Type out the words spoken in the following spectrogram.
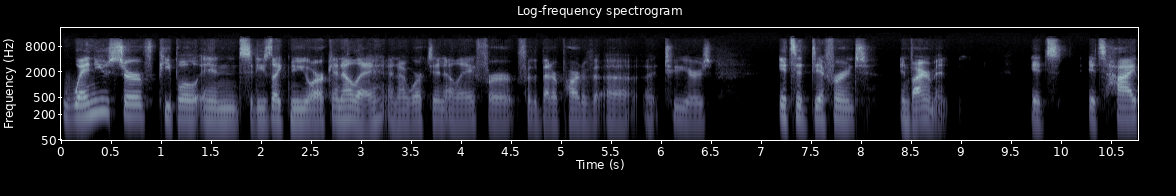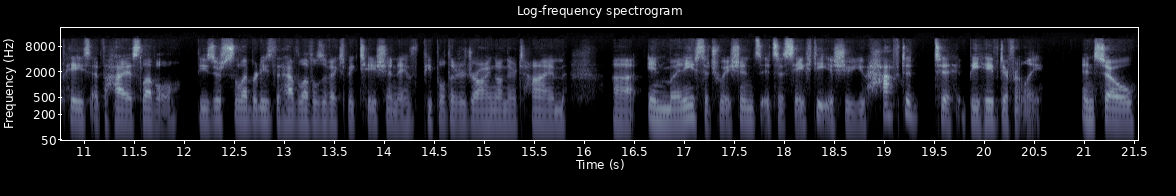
when you serve people in cities like new york and la and i worked in la for for the better part of uh, uh, two years it's a different environment. It's it's high pace at the highest level. These are celebrities that have levels of expectation. They have people that are drawing on their time. Uh, in many situations it's a safety issue. You have to to behave differently. And so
